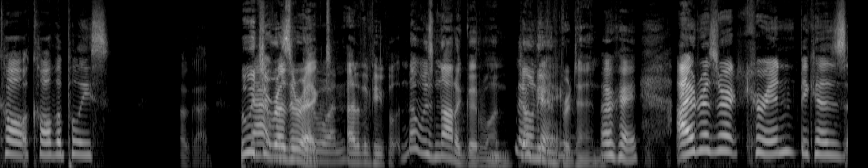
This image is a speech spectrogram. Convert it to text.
call call the police? Oh, God. Who would That you was a good resurrect out of the people? No, it was not a good one. Don't even pretend. Okay. I would resurrect Corinne because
